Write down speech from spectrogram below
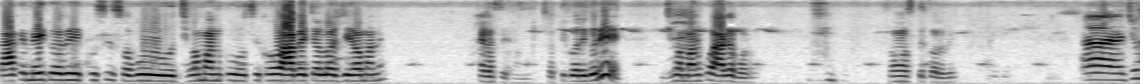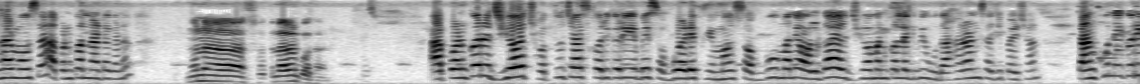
ତାହାକେ ନେଇକରି ଖୁସି ସବୁ ଝିଅମାନଙ୍କୁ ଶିଖ ଆଗେ ଚଲ ଝିଅମାନେ ସେଇଟା ଶିଖାମ ଛତି କରି କରି ଝିଅମାନଙ୍କୁ ଆଗେ ବଢ଼ ସମସ୍ତେ କରିବେ ଜୁହାର ମଉସା ଆପଣଙ୍କର ନାଁଟା କାଣା ମୋ ନାଁ ସତ୍ୟନାରାୟଣ ପ୍ରଧାନ ଆପଣଙ୍କର ଝିଅ ଛତୁ ଚାଷ କରି କରି ଏବେ ସବୁଆଡ଼େ ଫେମସ୍ ସବୁ ମାନେ ଅଲଗା ଝିଅମାନଙ୍କ ଲାଗି ବି ଉଦାହରଣ ସାଜି ପାରିଛନ୍ ତାଙ୍କୁ ନେଇକରି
